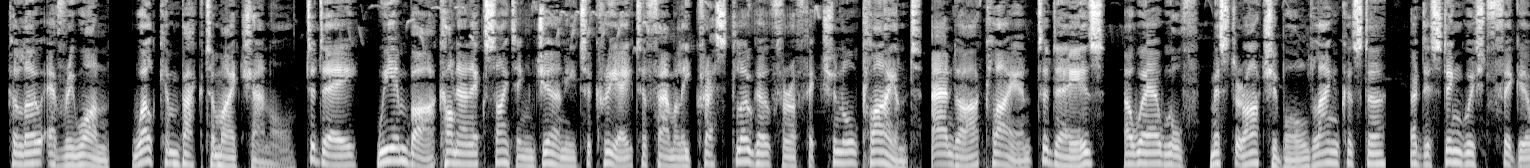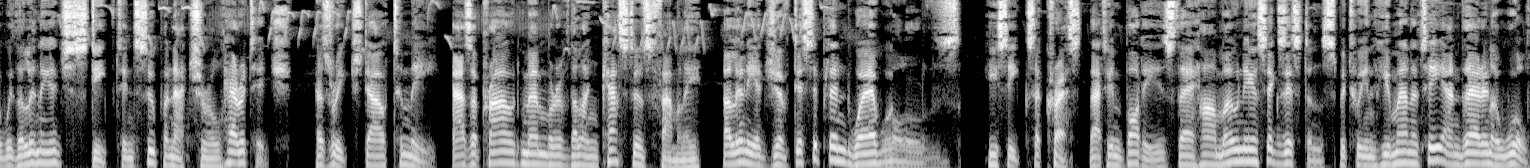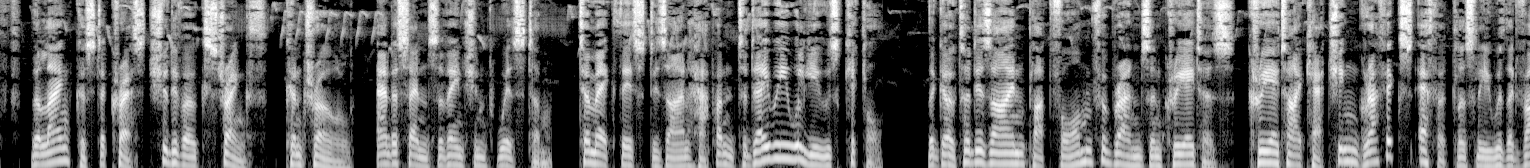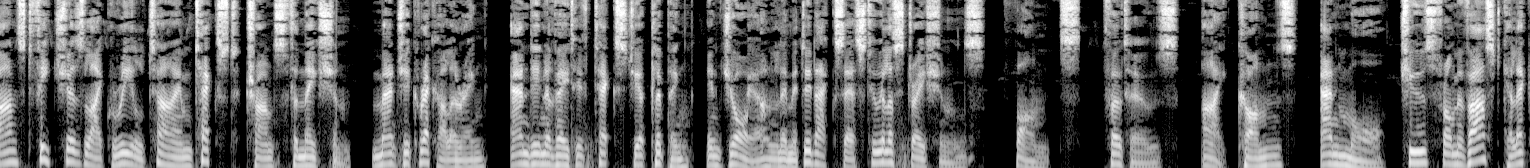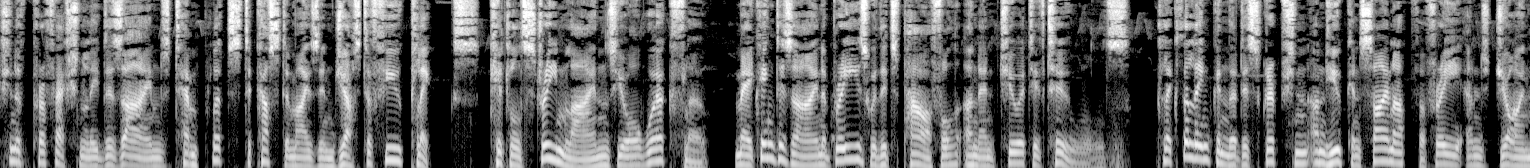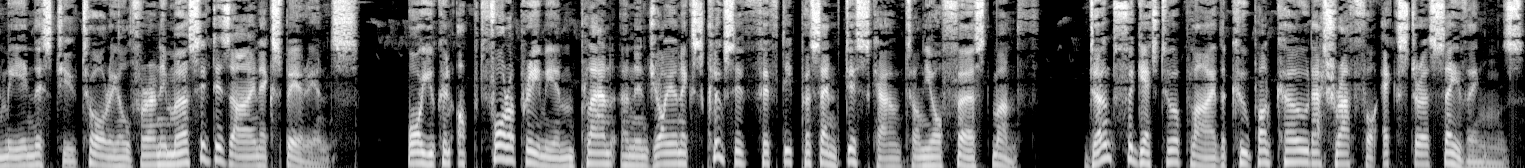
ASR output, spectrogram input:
Hello everyone, welcome back to my channel. Today, we embark on an exciting journey to create a family crest logo for a fictional client. And our client today is, a werewolf. Mr. Archibald Lancaster, a distinguished figure with a lineage steeped in supernatural heritage, has reached out to me. As a proud member of the Lancasters family, a lineage of disciplined werewolves, he seeks a crest that embodies their harmonious existence between humanity and their inner wolf. The Lancaster crest should evoke strength, control, and a sense of ancient wisdom. To make this design happen today we will use Kittl, the go-to design platform for brands and creators. Create eye-catching graphics effortlessly with advanced features like real-time text transformation, magic recoloring, and innovative texture clipping. Enjoy unlimited access to illustrations, fonts, photos, icons, and more. Choose from a vast collection of professionally designed templates to customize in just a few clicks. Kittl streamlines your workflow, making design a breeze with its powerful and intuitive tools. Click the link in the description and you can sign up for free and join me in this tutorial for an immersive design experience. Or you can opt for a premium plan and enjoy an exclusive 50% discount on your first month. Don't forget to apply the coupon code ASHRAF for extra savings.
